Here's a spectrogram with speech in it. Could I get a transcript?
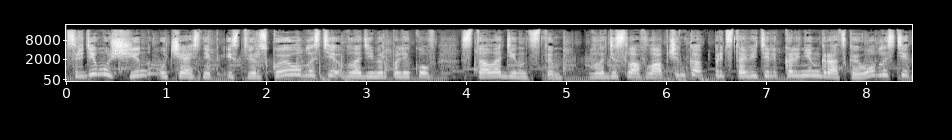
Среди мужчин участник из Тверской области Владимир Поляков стал 11-м. Владислав Лапченко, представитель Калининградской области,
